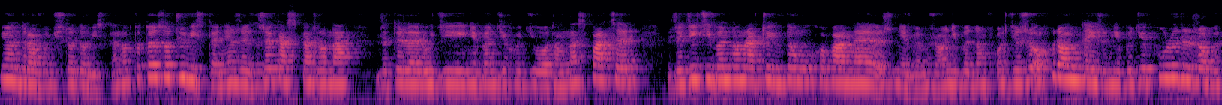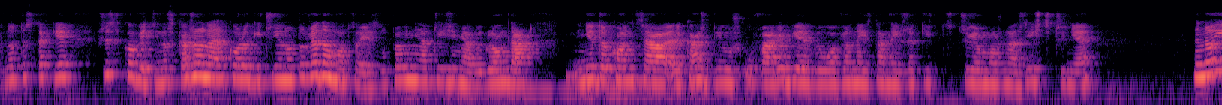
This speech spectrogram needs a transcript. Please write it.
jądrowym środowiska. No to to jest oczywiste, nie? że jest rzeka skażona, że tyle ludzi nie będzie chodziło tam na spacer, że dzieci będą raczej w domu chowane, że nie wiem, że oni będą w odzieży ochronnej, że nie będzie pól ryżowych. No to jest takie wszystko, wiecie, no skażone ekologicznie, no to wiadomo co jest, zupełnie inaczej ziemia wygląda. Nie do końca każdy już ufa rybie wyłowionej z danej rzeki, czy ją można zjeść, czy nie. No i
